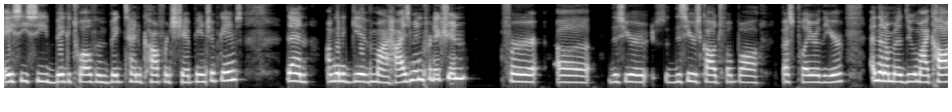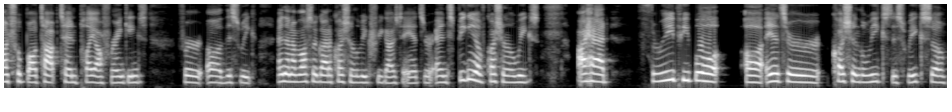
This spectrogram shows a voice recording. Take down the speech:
ACC, Big 12, and Big 10 conference championship games. Then I'm going to give my Heisman prediction for uh, this year this year's college football best player of the year. And then I'm going to do my college football top 10 playoff rankings for uh, this week. And then I've also got a question of the week for you guys to answer. And speaking of question of the weeks, I had three people uh, answer question of the weeks this week. So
